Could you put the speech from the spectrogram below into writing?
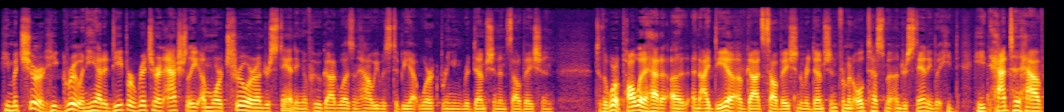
He matured, he grew, and he had a deeper, richer, and actually a more truer understanding of who God was and how he was to be at work bringing redemption and salvation to the world. Paul would have had a, a, an idea of God's salvation and redemption from an Old Testament understanding, but he, he had to have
